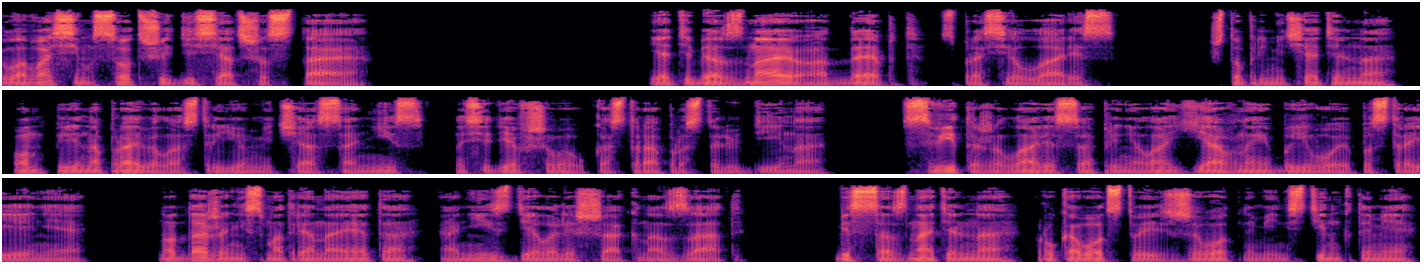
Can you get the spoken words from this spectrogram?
Глава 766 «Я тебя знаю, адепт?» — спросил Ларис. Что примечательно, он перенаправил острие меча Санис на сидевшего у костра простолюдина. Свита же Лариса приняла явное боевое построение. Но даже несмотря на это, они сделали шаг назад. Бессознательно, руководствуясь животными инстинктами,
